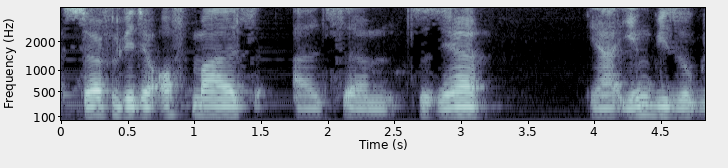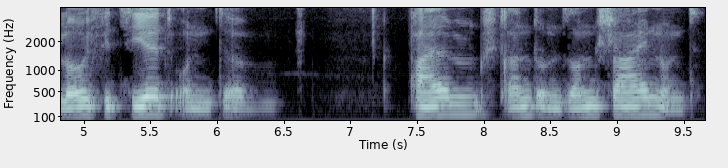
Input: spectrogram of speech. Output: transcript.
Surfen wird ja oftmals als ähm, so sehr, ja, irgendwie so glorifiziert und ähm, Palmen, Strand und Sonnenschein und,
